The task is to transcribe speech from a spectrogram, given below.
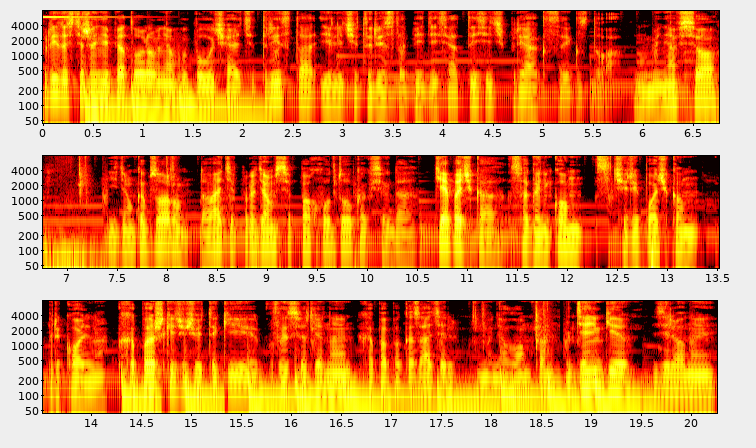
При достижении 5 уровня вы получаете 300 или 450 тысяч при акции X2. У меня все. Идем к обзору. Давайте пройдемся по худу, как всегда. Кепочка с огоньком, с черепочком. Прикольно. ХПшки чуть-чуть такие высветленные. ХП показатель. У меня ломка. Деньги зеленые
